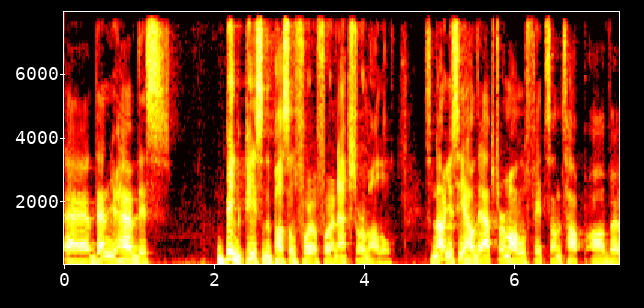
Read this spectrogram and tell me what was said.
uh, then you have this big piece of the puzzle for, for an App Store model. So now you see how the App Store model fits on top of, uh,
